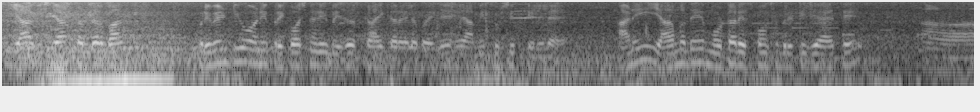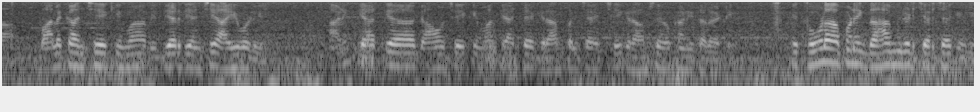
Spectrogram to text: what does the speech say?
की या विषयांसंदर्भात प्रिव्हेंटिव्ह आणि प्रिकॉशनरी मेजर्स काय करायला पाहिजे हे आम्ही सूचित केलेले आहे. आणि यामध्ये मोठं रिस्पॉन्सिबिलिटी जे आहे ते बालकांचे किंवा विद्यार्थ्यांचे आईवडील आणि त्या त्या गावचे किंवा त्या त्या ग्रामपंचायतचे ग्रामसेवक आणि तलाठी. हे थोडं आपण एक दहा मिनिट चर्चा केली.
